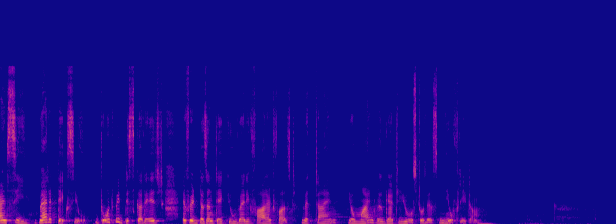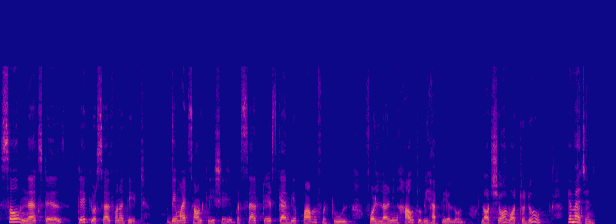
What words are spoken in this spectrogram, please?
and see where it takes you. Don't be discouraged if it doesn't take you very far at first. With time, your mind will get used to this new freedom. So, next is take yourself on a date. They might sound cliche, but self dates can be a powerful tool for learning how to be happy alone. Not sure what to do? Imagine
